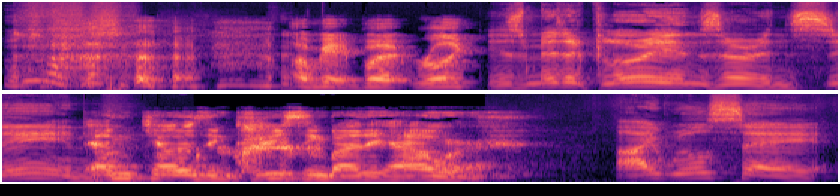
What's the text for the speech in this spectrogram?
okay, but really, His midichlorians are insane. M count is increasing by the hour. I will say,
